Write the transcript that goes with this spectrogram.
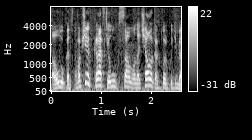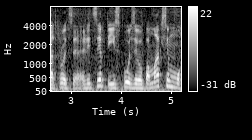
лука. Вообще, в крафте лук с самого начала, как только у тебя откроется рецепт и используй его по максимуму,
